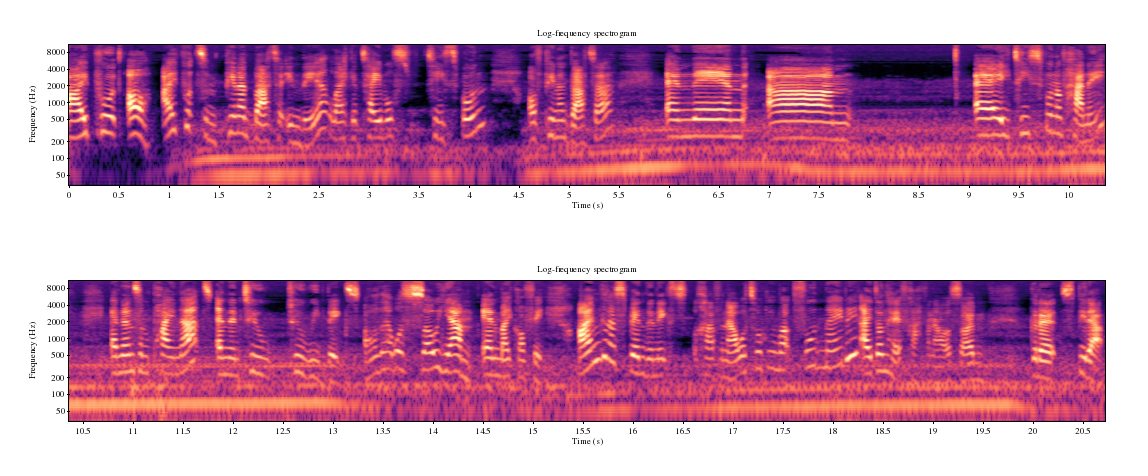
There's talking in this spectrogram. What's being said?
I put oh, I put some peanut butter in there, like a table teaspoon of peanut butter, and then um, a teaspoon of honey, and then some pine nuts, and then two two Weet-Bix. Oh, that was so yum! And my coffee. I'm gonna spend the next half an hour talking about food. Maybe I don't have half an hour, so I'm gonna speed up.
